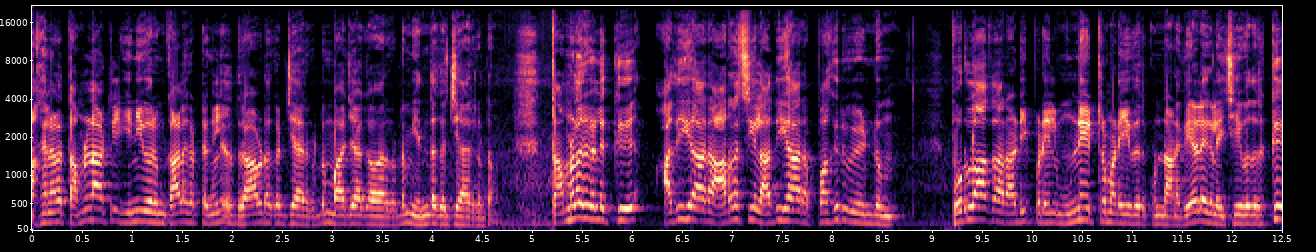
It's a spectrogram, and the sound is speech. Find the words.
அதனால் தமிழ்நாட்டில் இனி வரும் காலகட்டங்களில் திராவிட கட்சியாக இருக்கட்டும் பாஜகவாக இருக்கட்டும் எந்த கட்சியாக இருக்கட்டும் தமிழர்களுக்கு அதிகார அரசியல் அதிகார பகிர்வு வேண்டும். பொருளாதார அடிப்படையில் முன்னேற்றம் அடைவதற்குண்டான வேலைகளை செய்வதற்கு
